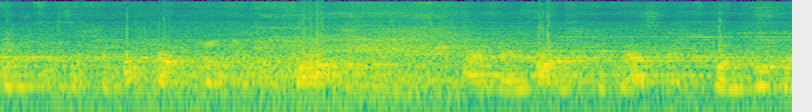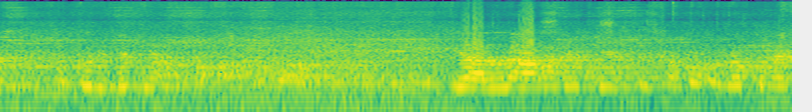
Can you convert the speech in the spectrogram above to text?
পরিপূর্ণ এই মানুষ থেকে আপনি পরিপূর্ণ সুস্থ করে দেবেন আল্লাহ আমাদের দেশকে সকল রকমের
